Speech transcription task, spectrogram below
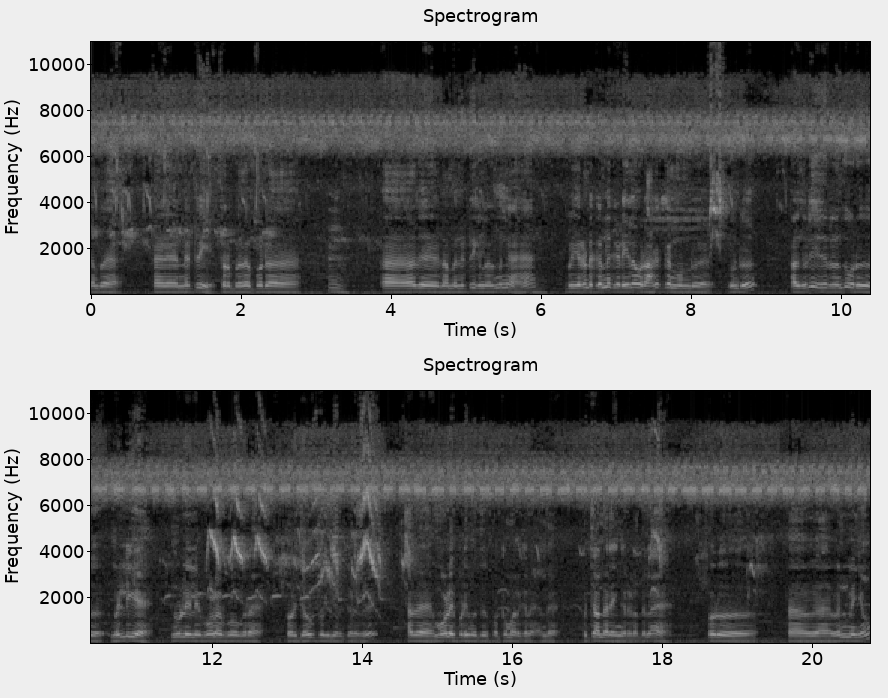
நம்ம நெற்றி சுரப்பு போட்டு அதாவது நம்ம நெற்றிகள் இருந்துங்க. இப்போ இரண்டு கண்ணுக்கு இடையில ஒரு அகக்கண் உண்டு உண்டு. அப்படின்னு சொல்லி இதில் வந்து ஒரு மெல்லிய நூலிலை போல போகிற ஒரு ஜவு பகுதி இருக்கிறது. அதை மூளை படிமத்து பக்கமாக இருக்கிற அந்த உச்சாந்தலைங்கிற இடத்துல ஒரு வெண்மையும்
